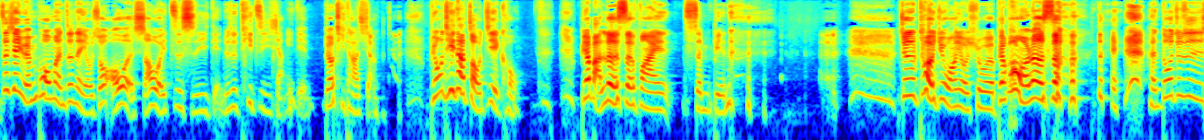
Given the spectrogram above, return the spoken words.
这些原 po 们真的有时候偶尔稍微自私一点，就是替自己想一点，不要替他想，不用替他找借口，不要把垃圾放在身边。就是套一句网友说了：“不要碰我垃圾。”对，很多就是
